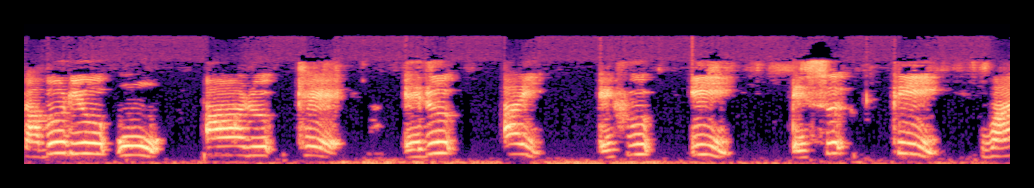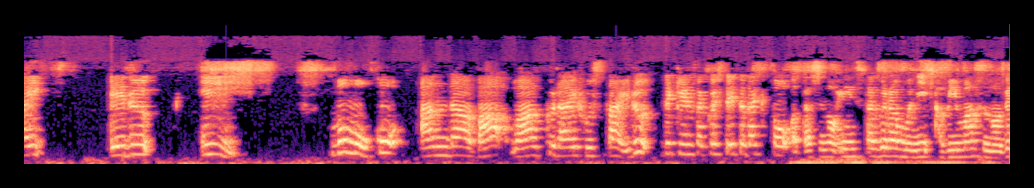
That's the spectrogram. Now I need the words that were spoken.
WORKLIFESTYLE ももこアンダーバーワークライフスタイルで検索していただくと私のインスタグラムに飛びますので、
